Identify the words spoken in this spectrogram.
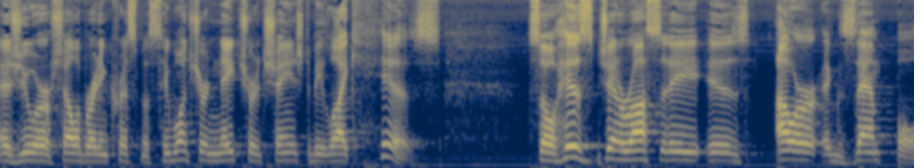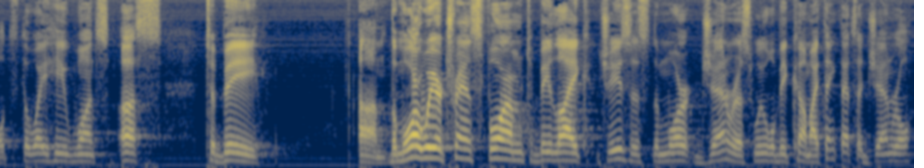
as you are celebrating Christmas. He wants your nature to change to be like His. So His generosity is our example, it's the way He wants us to be. Um, the more we are transformed to be like Jesus, the more generous we will become. I think that's a general,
